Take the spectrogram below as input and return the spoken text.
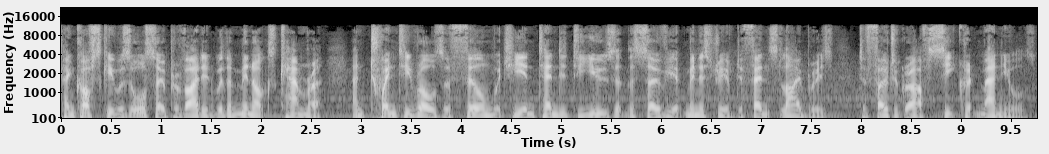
Penkovsky was also provided with a Minox camera and 20 rolls of film which he intended to use at the Soviet Ministry of Defense libraries to photograph secret manuals,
